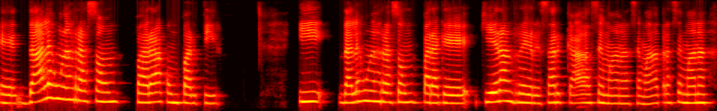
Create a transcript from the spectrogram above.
Eh, dales una razón para compartir y darles una razón para que quieran regresar cada semana, semana tras semana,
